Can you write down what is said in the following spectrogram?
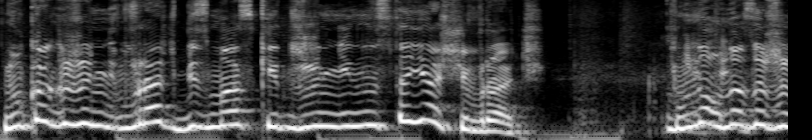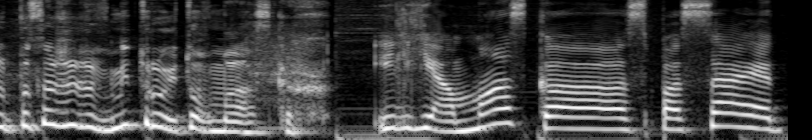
Ну как же врач без маски, это же не настоящий врач. Ну, у нас даже пассажиры в метро и то в масках. Илья, маска спасает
